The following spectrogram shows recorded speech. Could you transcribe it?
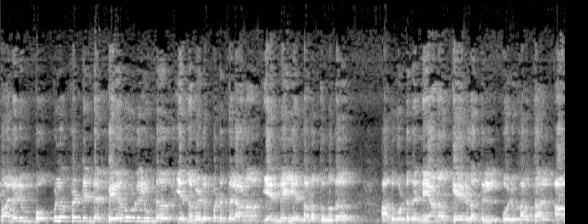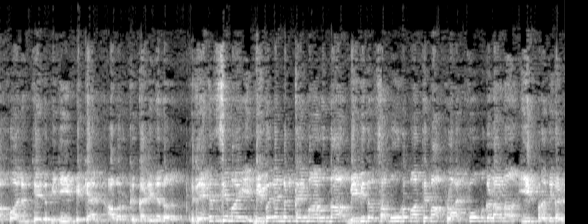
പലരും പോപ്പുലർ ഫ്രണ്ടിന്റെ പേറോളിലുണ്ട് എന്ന വെളിപ്പെടുത്തലാണ് എൻ ഐ എ നടത്തുന്നത്. അതുകൊണ്ട് തന്നെയാണ് കേരളത്തിൽ ഒരു ഹർത്താൽ ആഹ്വാനം ചെയ്ത് വിജയിപ്പിക്കാൻ അവർക്ക് കഴിഞ്ഞത്. രഹസ്യമായി വിവരങ്ങൾ കൈമാറുന്ന വിവിധ സമൂഹ മാധ്യമ പ്ലാറ്റ്ഫോമുകളാണ് ഈ പ്രതികൾ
